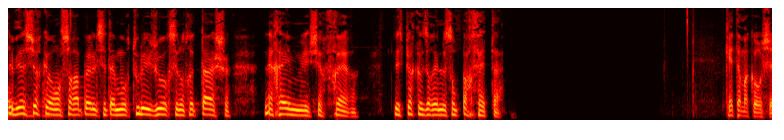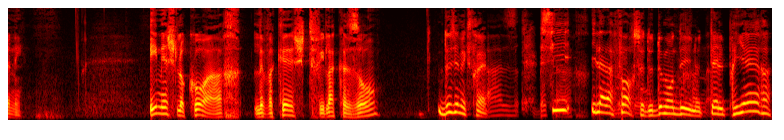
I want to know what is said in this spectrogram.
Et bien sûr qu'on se rappelle cet amour tous les jours, c'est notre tâche. Nechaim, mes chers frères, j'espère que vous aurez une leçon parfaite. Deuxième extrait. Si il a la force de demander une telle prière,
